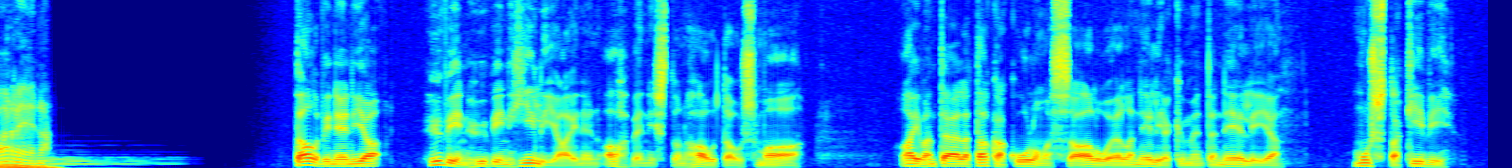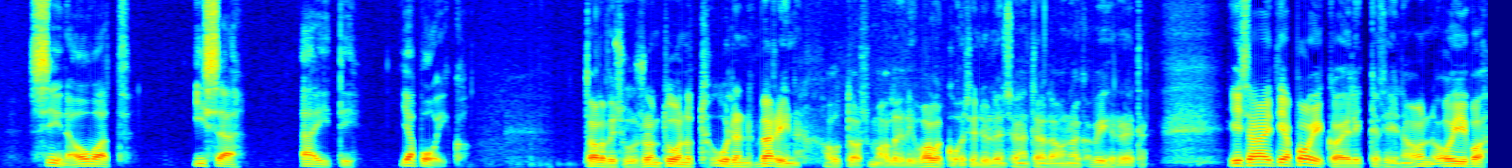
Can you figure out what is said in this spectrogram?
Areena. Talvinen ja hyvin hyvin hiljainen Ahveniston hautausmaa. Aivan täällä takakulmassa alueella 44. Musta kivi. Siinä ovat isä, äiti ja poika. Talvisuus on tuonut uuden värin hautausmaalle, eli valkoisen. Yleensä täällä on aika vihreitä. Isä, äiti ja poika, eli siinä on Oiva,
